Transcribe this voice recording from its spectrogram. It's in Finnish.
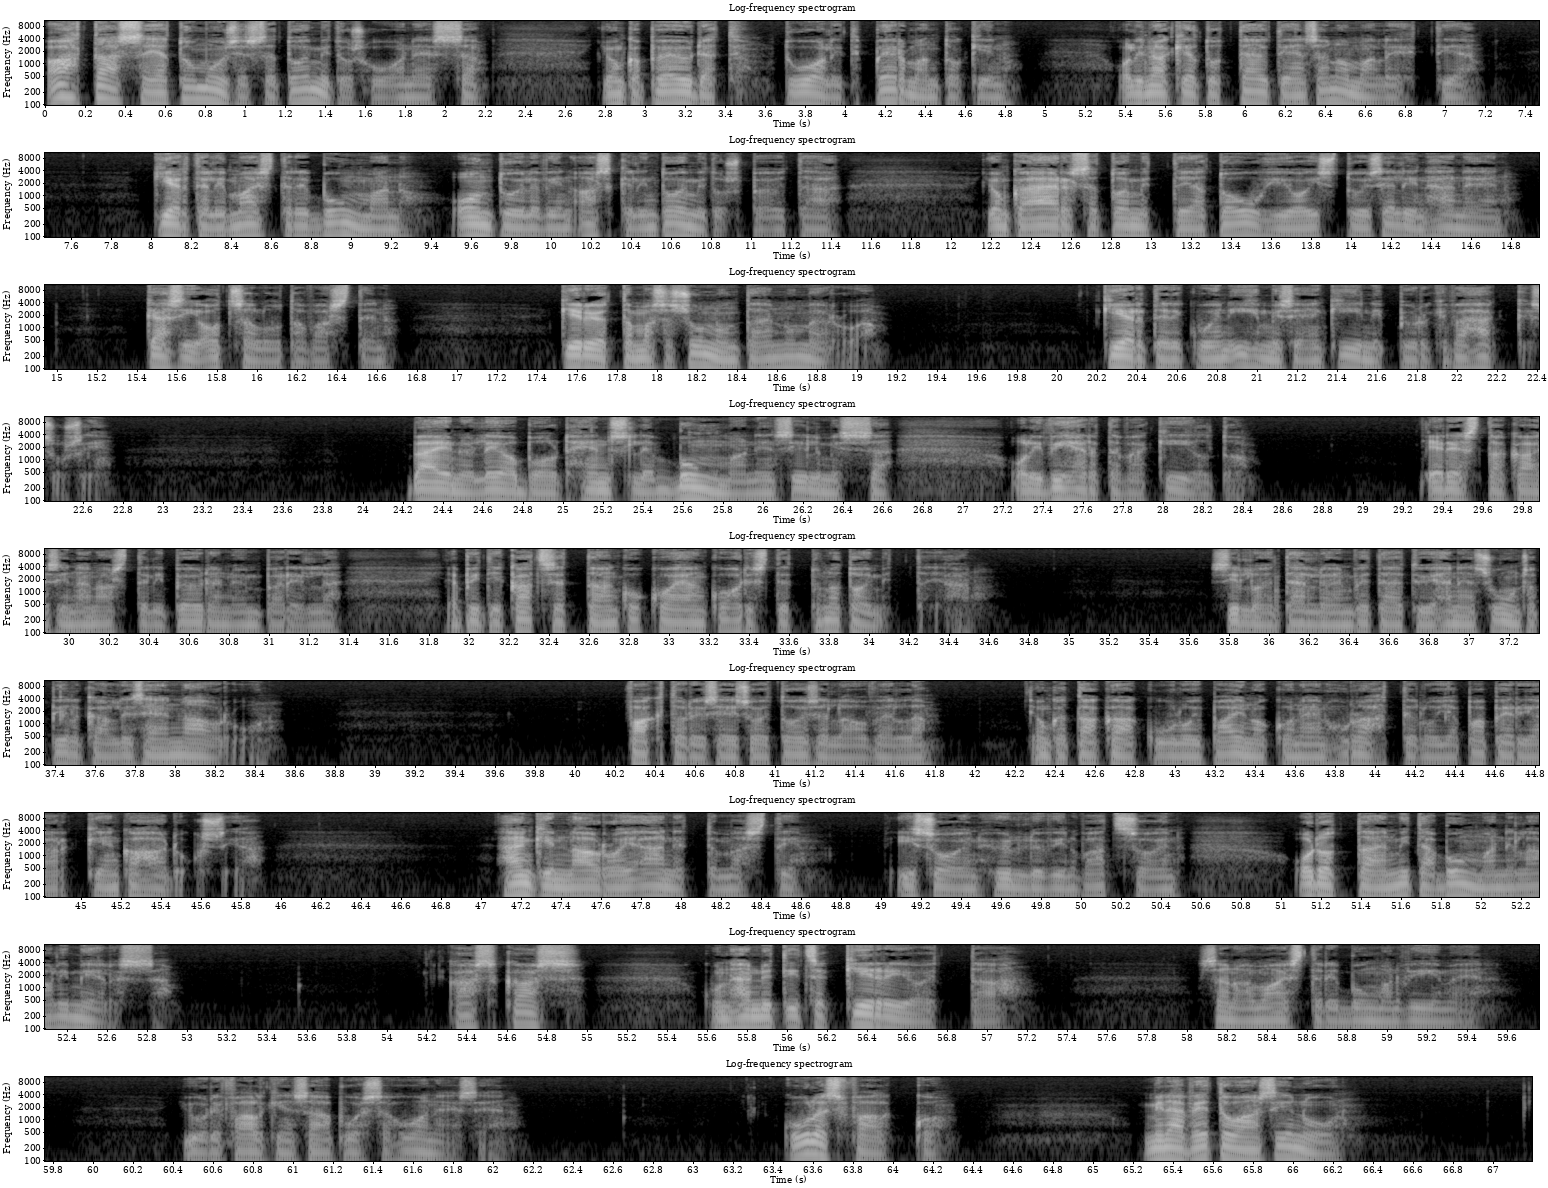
Ahtaassa ja tomuisessa toimitushuoneessa, jonka pöydät, tuolit, permantokin, oli nakeltu täyteen sanomalehtiä, kierteli maisteri Bungman ontuilevin askelin toimituspöytää, jonka ääressä toimittaja Touhio istui selin häneen, käsi otsaluuta vasten, kirjoittamassa sunnuntain numeroa. Kierteli kuin ihmiseen kiinni pyrkivä häkkisusi. Väinö Leopold Hensle Bungmanin silmissä oli vihertävä kiilto. Edestakaisin hän asteli pöydän ympärillä ja piti katsettaan koko ajan kohdistettuna toimittajaan. Silloin tällöin vetäytyi hänen suunsa pilkalliseen nauruun. Faktori seisoi toisella ovella, jonka takaa kuului painokoneen hurahtelu ja paperiarkkien kahduksia. Hänkin nauroi äänettömästi, isoin hyllyvin vatsoin, odottaen mitä Bungmanilla oli mielessä. Kas kas, kun hän nyt itse kirjoittaa, sanoi maisteri Bungman viimein, juuri Falkin saapuessa huoneeseen. Kuules Falkko, minä vetoan sinuun.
